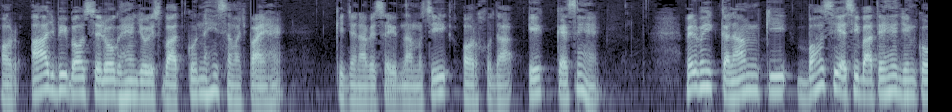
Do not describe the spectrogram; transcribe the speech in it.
اور آج بھی بہت سے لوگ ہیں جو اس بات کو نہیں سمجھ پائے ہیں کہ جناب سیدنا مسیح اور خدا ایک کیسے ہیں۔ میرے بھائی، کلام کی بہت سی ایسی باتیں ہیں جن کو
